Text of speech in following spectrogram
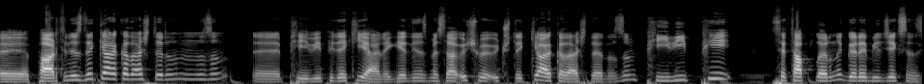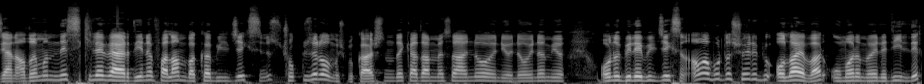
Ee, partinizdeki arkadaşlarınızın e, PvP'deki yani geldiğiniz mesela 3 ve 3'teki arkadaşlarınızın PvP setuplarını görebileceksiniz. Yani adamın ne skill'e verdiğine falan bakabileceksiniz. Çok güzel olmuş bu. Karşındaki adam mesela ne oynuyor, ne oynamıyor onu bilebileceksin. Ama burada şöyle bir olay var. Umarım öyle değildir.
